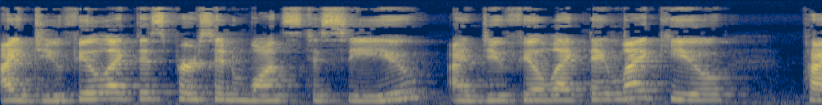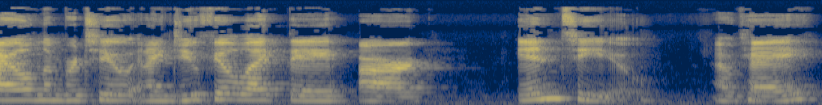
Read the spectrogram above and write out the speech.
I do feel like this person wants to see you. I do feel like they like you, pile number two, and I do feel like they are into you, okay?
